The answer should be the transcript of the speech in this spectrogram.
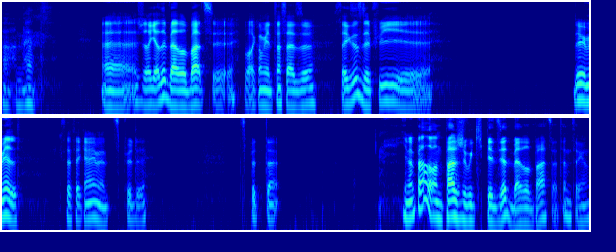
Ah, man. Euh, je vais regarder BattleBots, euh, voir combien de temps ça dure. Ça existe depuis euh, 2000. Ça fait quand même un petit peu de... Un petit peu de temps. Il n'y a même pas d'avoir une page Wikipédia de BattleBots. Attends une seconde.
